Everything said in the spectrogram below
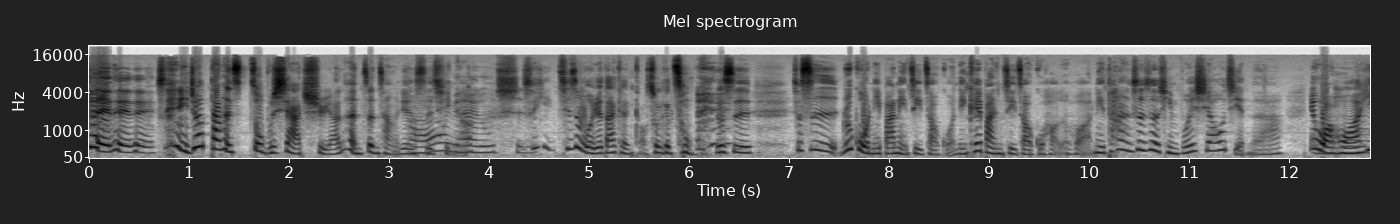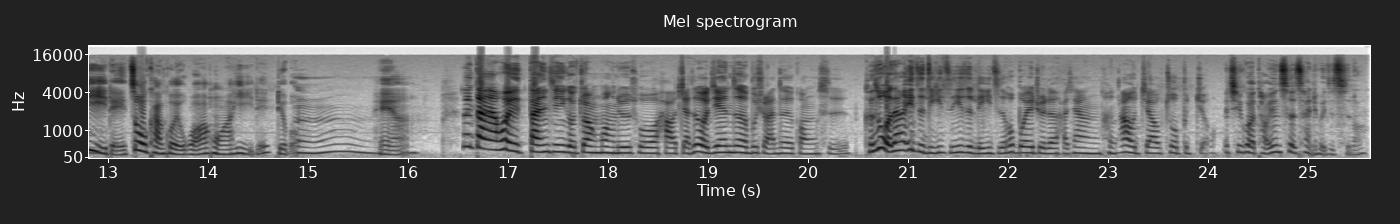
对对对，所以你就当然是做不下去啊，这很正常的一件事哦情啊。原来如此。所以，其实我觉得大家可能搞错一个重点，就是就是，如果你把你自己照顾好，你可以把你自己照顾好的话，你当然是热情不会消减的啊。你玩欢喜的，做看会玩欢喜的，对不？嗯，嘿呀、那大家会担心一个状况，就是说，好，假设我今天真的不喜欢这个公司，可是我这样一直离职，一直离职，会不会觉得好像很傲娇，做不久？欸奇怪，讨厌吃的菜你会一直吃吗？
